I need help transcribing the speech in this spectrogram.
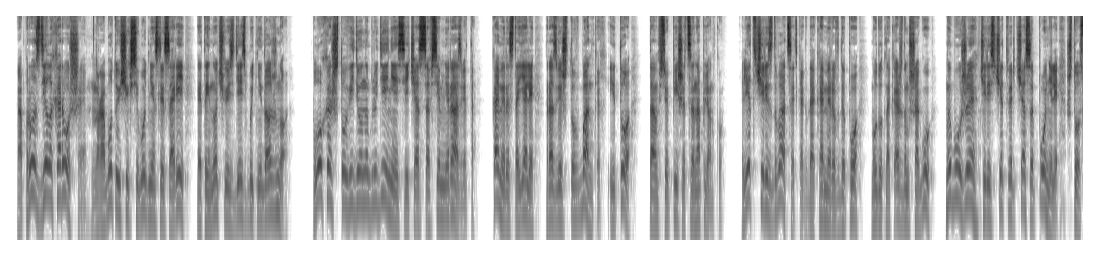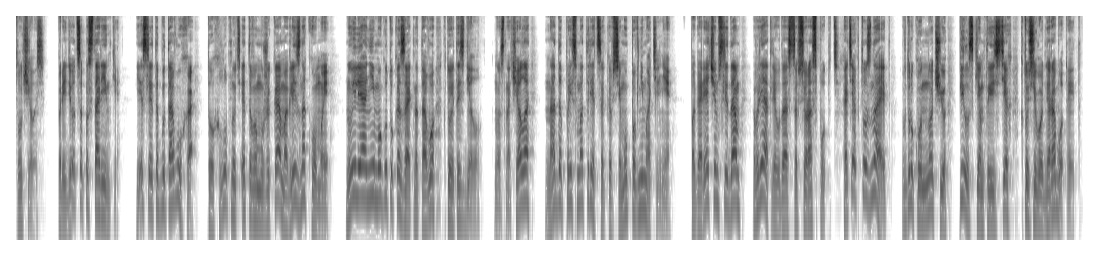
Опрос – дело хорошее, но работающих сегодня слесарей этой ночью здесь быть не должно. Плохо, что видеонаблюдение сейчас совсем не развито. Камеры стояли разве что в банках, и то там все пишется на пленку. Лет через 20, когда камеры в депо будут на каждом шагу, мы бы уже через четверть часа поняли, что случилось. Придется по старинке. Если это бытовуха, то хлопнуть этого мужика могли знакомые, ну или они могут указать на того, кто это сделал. Но сначала надо присмотреться ко всему повнимательнее. По горячим следам вряд ли удастся все распутать, хотя кто знает, вдруг он ночью пил с кем-то из тех, кто сегодня работает.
